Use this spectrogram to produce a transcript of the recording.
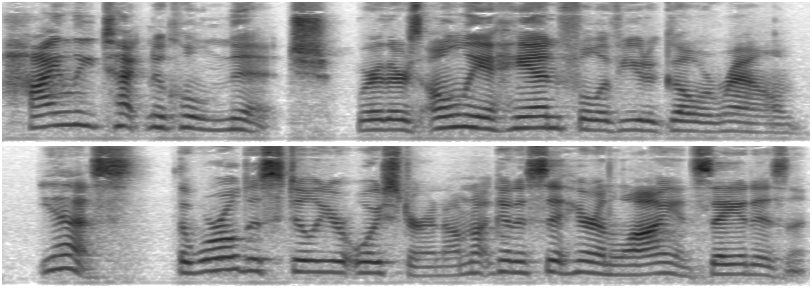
highly technical niche where there's only a handful of you to go around, yes, the world is still your oyster, and I'm not going to sit here and lie and say it isn't.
